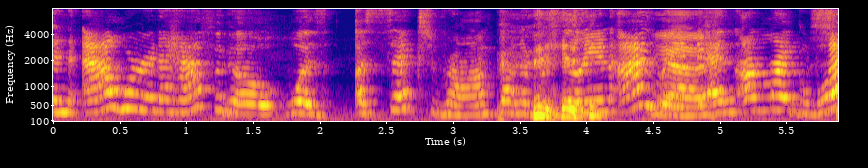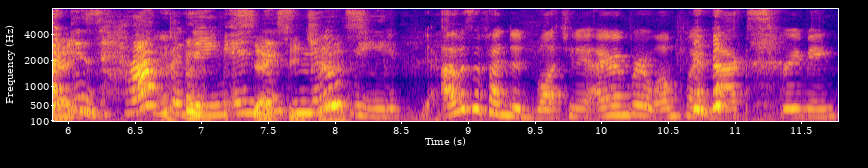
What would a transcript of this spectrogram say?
An hour and a half ago was a sex romp on a Brazilian island, Yeah. and I'm like, what Sex- is happening in this Sexy chest. movie? I was offended watching it. I remember at one point Max screaming,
